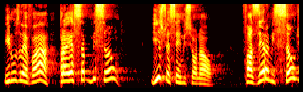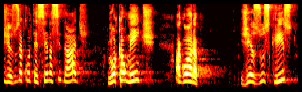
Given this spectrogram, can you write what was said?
e nos levar para essa missão. Isso é ser missional. Fazer a missão de Jesus acontecer na cidade, localmente. Agora, Jesus Cristo,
